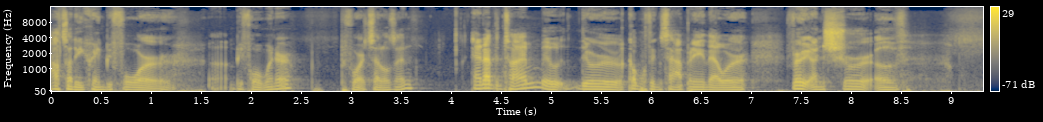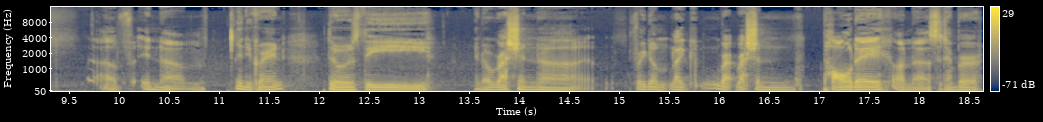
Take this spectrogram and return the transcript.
outside of Ukraine before uh, before winter before it settles in. And at the time, it, there were a couple things happening that were very unsure of of in um, in Ukraine. There was the you know Russian uh, freedom like R- Russian holiday on uh, September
